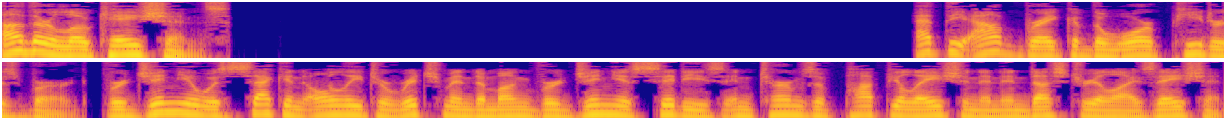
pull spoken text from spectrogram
Other locations At the outbreak of the war Petersburg, Virginia was second only to Richmond among Virginia cities in terms of population and industrialization.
